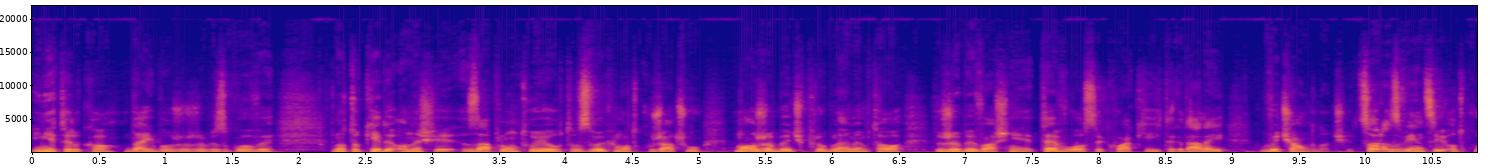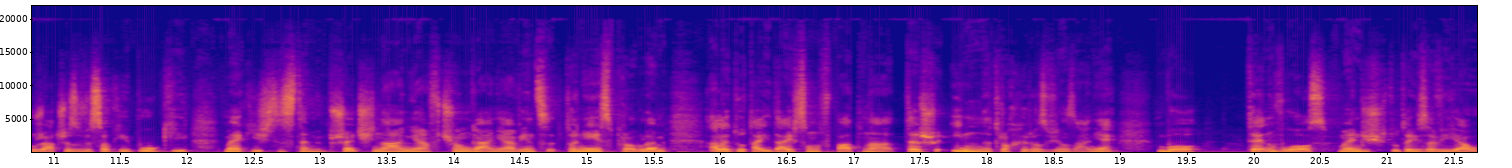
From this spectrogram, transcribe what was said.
i nie tylko, daj Boże, żeby z głowy, no to kiedy one się zaplątują, to w zwykłym odkurzaczu może być problemem to, żeby właśnie te włosy, kłaki i tak dalej wyciągnąć. Coraz więcej odkurzaczy z wysokiej półki ma jakieś systemy przecinania, wciągania, więc to nie jest problem, ale tutaj Dyson wpadł na też inne trochę rozwiązanie, bo ten włos będzie się tutaj zawijał,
